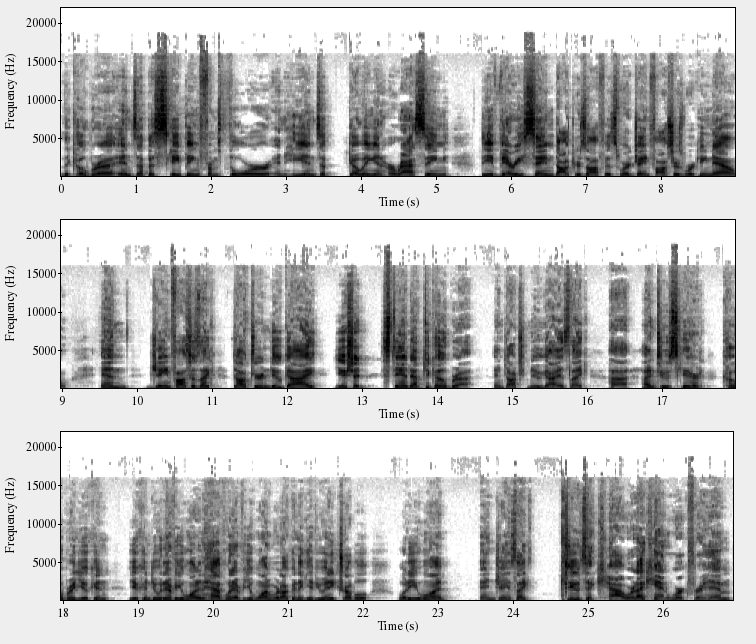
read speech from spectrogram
the Cobra ends up escaping from Thor and he ends up going and harassing the very same doctor's office where Jane Foster's working now. And Jane Foster's like, Doctor New Guy, you should stand up to Cobra. And Doctor New Guy is like, uh, I'm too scared. Cobra, you can, you can do whatever you want and have whatever you want. We're not going to give you any trouble. What do you want? And Jane's like, dude's a coward. I can't work for him.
